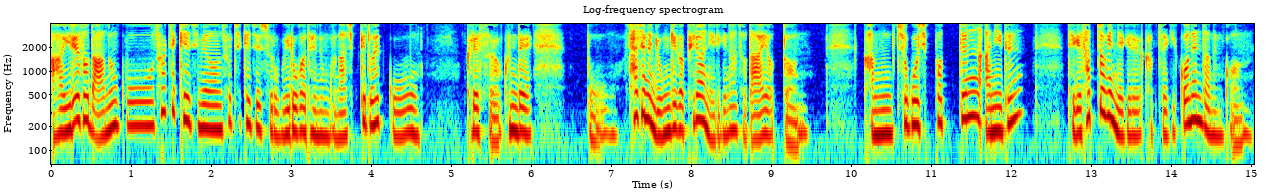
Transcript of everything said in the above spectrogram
아 이래서 나누고 솔직해지면 솔직해질수록 위로가 되는구나 싶기도 했고 그랬어요. 근데 뭐 사실은 용기가 필요한 일이긴 하죠. 나의 어떤 감추고 싶었든 아니든 되게 사적인 얘기를 갑자기 꺼낸다는 건.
